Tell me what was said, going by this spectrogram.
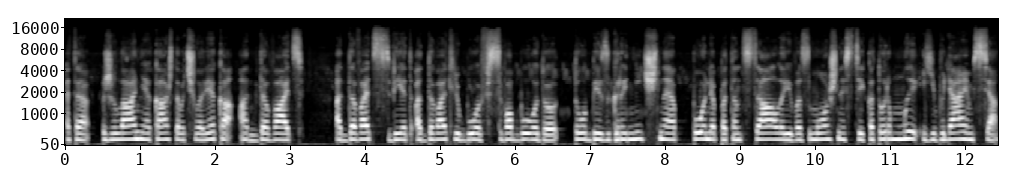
Это желание каждого человека отдавать отдавать свет, отдавать любовь, свободу, то безграничное поле потенциала и возможностей, которым мы являемся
